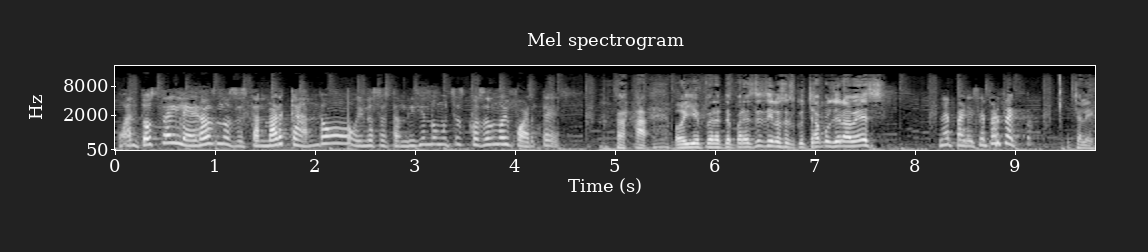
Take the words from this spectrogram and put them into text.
¿Cuántos traileros nos están marcando y nos están diciendo muchas cosas muy fuertes? Oye, pero ¿te parece si los escuchamos de una vez? Me parece perfecto. Échale.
